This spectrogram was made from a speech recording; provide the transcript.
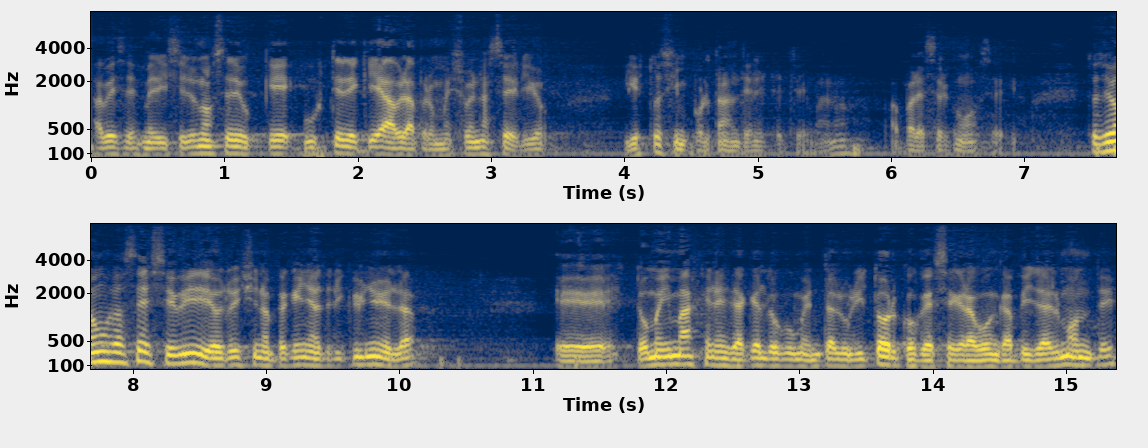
a veces me dice, yo no sé de qué, usted de qué habla, pero me suena serio. Y esto es importante en este tema, ¿no? Aparecer como serio. Entonces vamos a hacer ese video, yo hice una pequeña triquiñuela, eh, tomé imágenes de aquel documental Uritorco que se grabó en Capilla del Monte,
